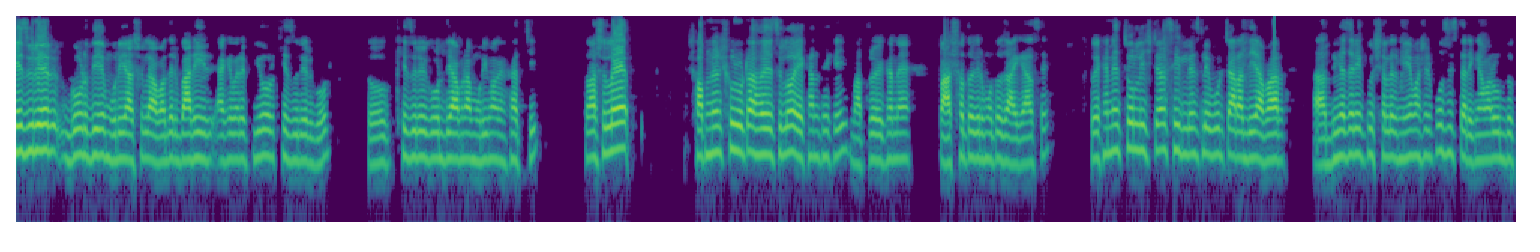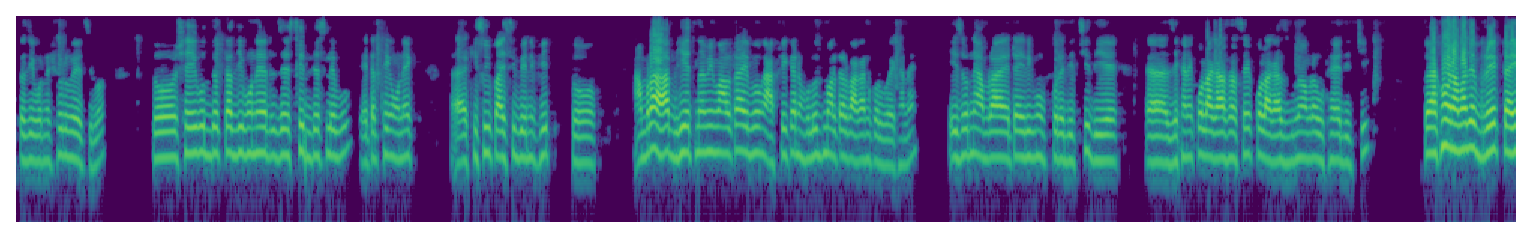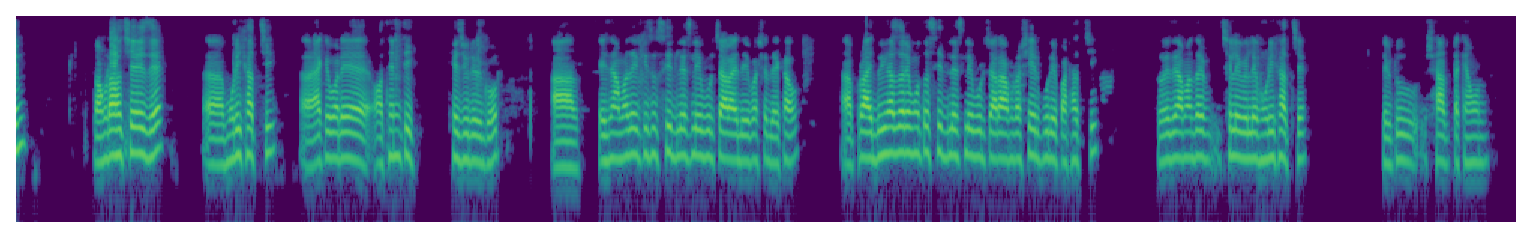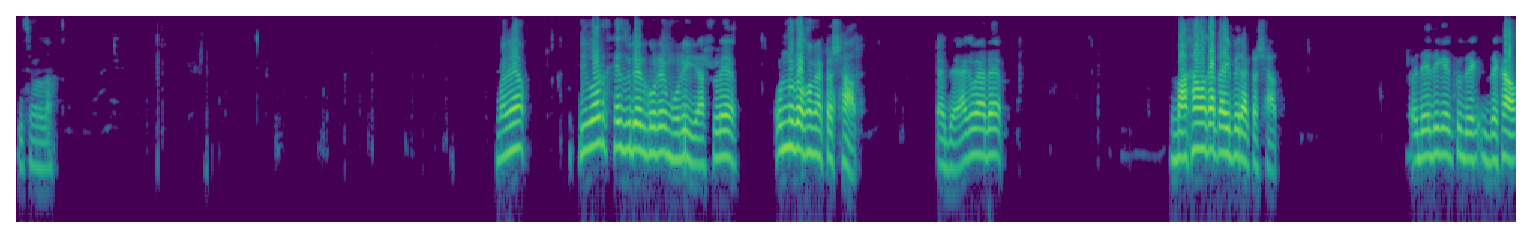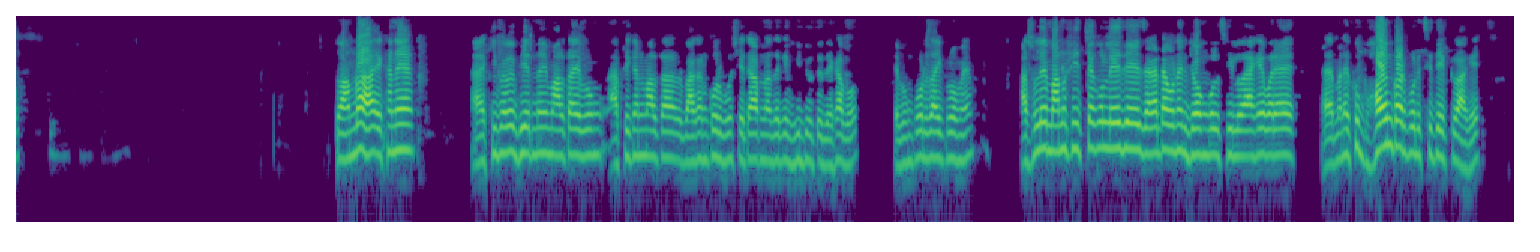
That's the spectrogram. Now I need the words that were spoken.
খেজুরের গুড় দিয়ে মুড়ি আসলে আমাদের বাড়ির একেবারে পিওর খেজুরের গুড়। তো খেজুরের গুড় দিয়ে আমরা মুড়ি মাখা খাচ্ছি। তো আসলে স্বপ্নের শুরুটা হয়েছিল এখান থেকেই, মাত্র এখানে পাঁচ শতকের মতো জায়গা আছে। তো এখানে চল্লিশটা সিডলেস লেবুর চারা দিয়ে আমার দুই হাজার একুশ সালের মে মাসের পঁচিশ তারিখে আমার উদ্যোক্তা জীবনে শুরু হয়েছিল। তো সেই উদ্যোক্তা জীবনের যে সিডলেস লেবু, এটার থেকে অনেক কিছুই পাইছি বেনিফিট তো আমরা ভিয়েতনামি মালটা এবং আফ্রিকান হলুদ মালটার বাগান করব এখানে। এই জন্য আমরা এটা রিমুভ করে দিচ্ছি, দিয়ে যেখানে কলা গাছ আছে, কলা গাছগুলো আমরা উঠিয়ে দিচ্ছি। তো এখন আমাদের ব্রেক টাইম তো আমরা হচ্ছে এই যে মুড়ি খাচ্ছি একেবারে অথেন্টিক খেজুরের গোড়। আর এই যে আমাদের কিছু সিডলেস লেবুর চারা এদের পাশে দেখাও। প্রায় দুই হাজারের মতো সিডলেস লেবুর চারা আমরা শেরপুরে পাঠাচ্ছি। তো এই যে আমাদের ছেলেবেলে মুড়ি খাচ্ছে। একটু স্বাদটা কেমন? বিসমিল্লাহ। মানে পিওর খেজুরের গুড়ের মুড়ি আসলে অন্যরকম একটা স্বাদ। এই যে একেবারে মাখা মাখা টাইপের একটা স্বাদ। ওই এদিকে একটু দেখাও। তো আমরা এখানে কীভাবে ভিয়েতনামি মালটা এবং আফ্রিকান মালটার বাগান করব সেটা আপনাদেরকে ভিডিওতে দেখাবো এবং পর্যায়ক্রমে। আসলে মানুষ ইচ্ছা করলে যে জায়গাটা অনেক জঙ্গল ছিল, একেবারে মানে খুব ভয়ঙ্কর পরিস্থিতি একটু আগে।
